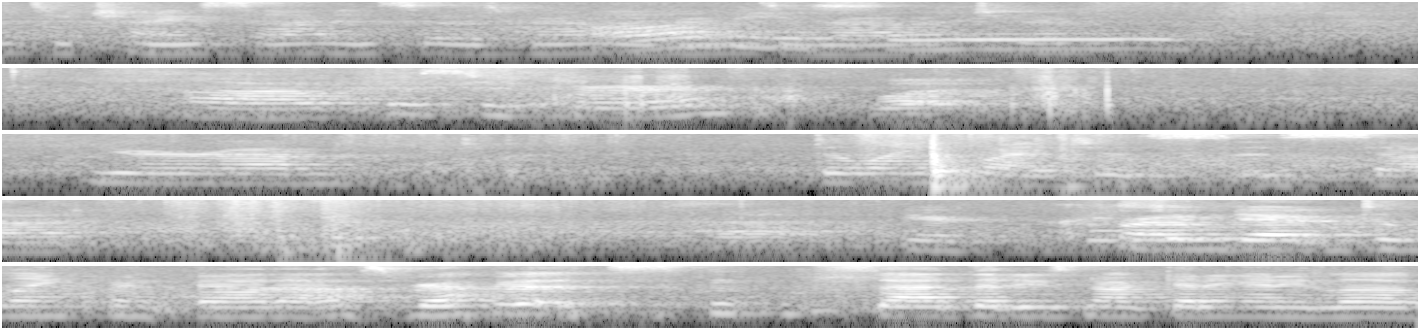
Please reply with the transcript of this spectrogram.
That's your Chinese sign, and so is rabbit. Rabbit's a rabbit too. Oh, Christopher. What? Your um, delinquent is, is sad. Your out delinquent badass rabbit's sad that he's not getting any love.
